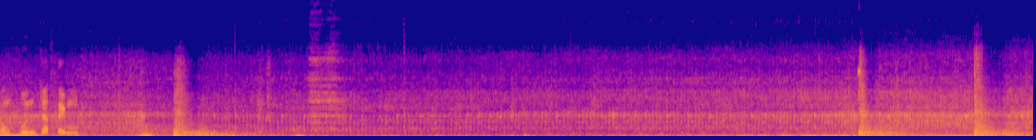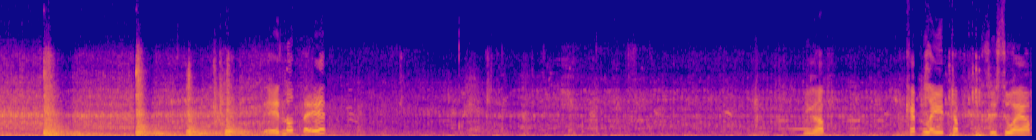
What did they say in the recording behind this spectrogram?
กล่องปุ้นจะเต็ม เอ็ดลบแต่เอ็ดนี่ครับ แคปเลดครับ สวยๆครับ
